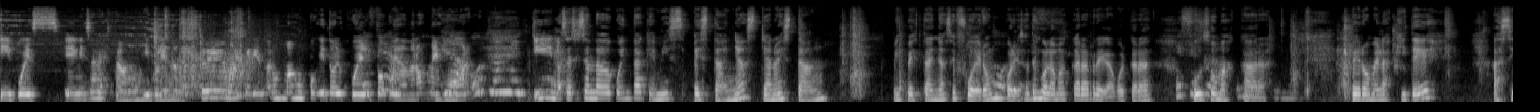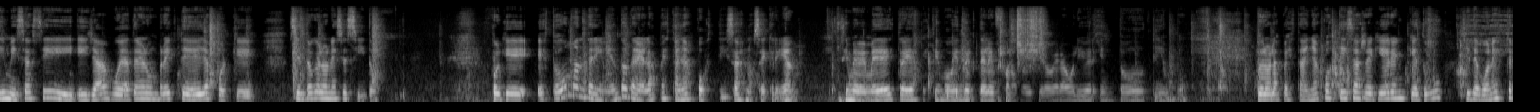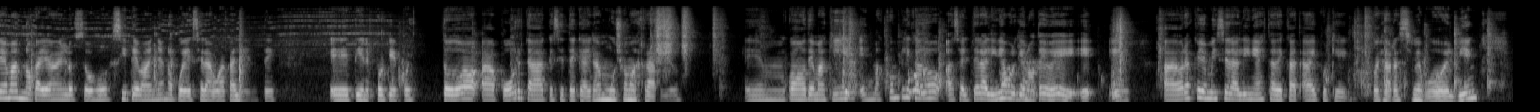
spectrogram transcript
Y pues en esas estamos. Y poniéndonos cremas, queriéndonos más un poquito el cuerpo, cuidándonos mejor. Y no sé si se han dado cuenta que mis pestañas ya no están. Mis pestañas se fueron, por eso tengo la máscara rega, porque ahora uso máscara. Pero me las quité así, me hice así y, y ya voy a tener un break de ellas porque siento que lo necesito. Porque es todo un mantenimiento tener las pestañas postizas, no se crean. Si me ven media distraída es que estoy moviendo el teléfono porque quiero ver a Oliver en todo tiempo. Pero las pestañas postizas requieren que tú, si te pones cremas, no caigan en los ojos. Si te bañas, no puede ser agua caliente. Eh, tiene, porque pues todo aporta a que se te caigan mucho más rápido. em, cuando te maquillas es más complicado hacerte la línea porque no te ve. Eh, eh, ahora es que yo me hice la línea esta de cat eye porque pues ahora sí me puedo ver bien.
